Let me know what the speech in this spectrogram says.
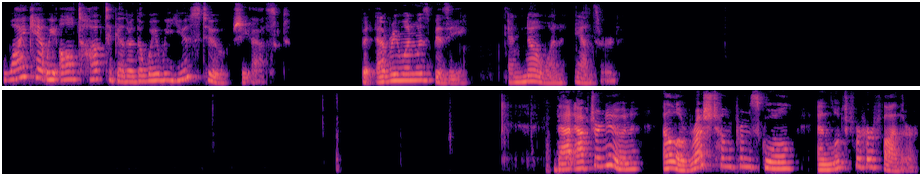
Why can't we all talk together the way we used to? she asked. But everyone was busy and no one answered. That afternoon, Ella rushed home from school and looked for her father,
